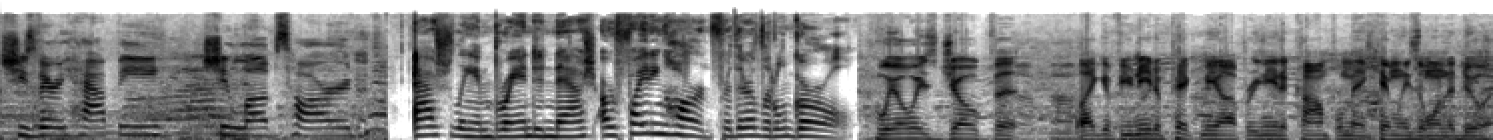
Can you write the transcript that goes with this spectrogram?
She's very happy. She loves hard. Ashley and Brandon Nash are fighting hard for their little girl. We always joke that, like, if you need a pick me up or you need a compliment, Kinley's the one to do it.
